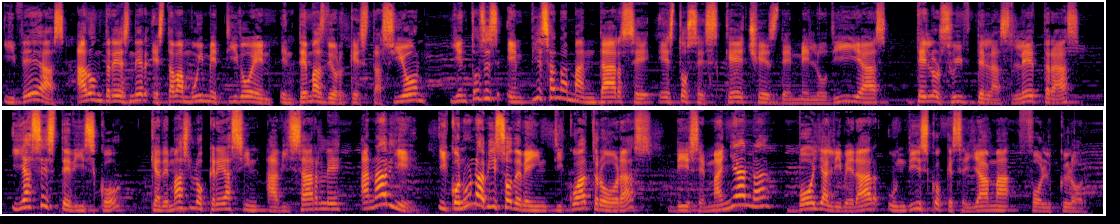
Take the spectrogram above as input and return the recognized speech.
ideas. Aaron Dresner estaba muy metido en, en temas de orquestación y entonces empiezan a mandarse estos sketches de melodías, Taylor Swift de las letras, y hace este disco que además lo crea sin avisarle a nadie. Y con un aviso de 24 horas, dice, mañana voy a liberar un disco que se llama Folklore.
